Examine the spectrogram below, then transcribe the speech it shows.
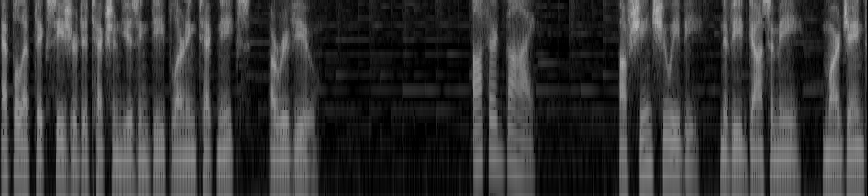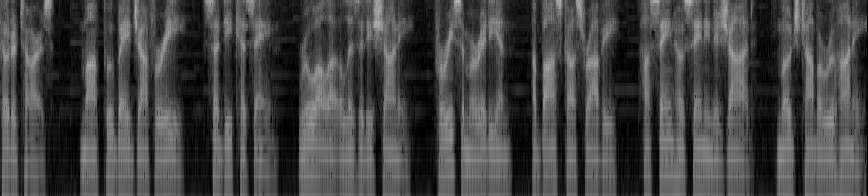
Epileptic Seizure Detection Using Deep Learning Techniques, a Review. Authored by Afshin Shoeibi, Naveed Ghassemi, Marjane Khodatars, Mahpube Jafari, Sadiq Hussain, Ruhollah Elizadi Shani, Parisa Moridian, Abbas Khosravi, Hossein Hosseini Nejad, Mojtaba Ruhani,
